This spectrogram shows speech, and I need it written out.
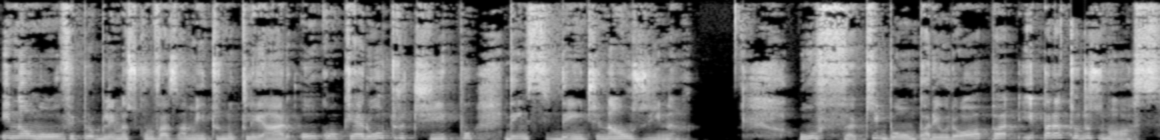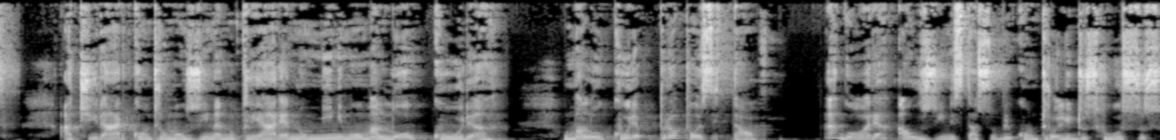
e não houve problemas com vazamento nuclear ou qualquer outro tipo de incidente na usina. Ufa, que bom para a Europa e para todos nós. Atirar contra uma usina nuclear é, no mínimo, uma loucura, uma loucura proposital. Agora, a usina está sob o controle dos russos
